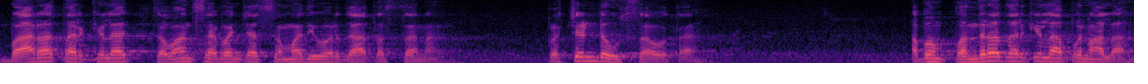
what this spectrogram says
बारा तारखेला चव्हाण साहेबांच्या समाधीवर जात असताना प्रचंड उत्साह होता. आपण पंधरा तारखेला आपण आला.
